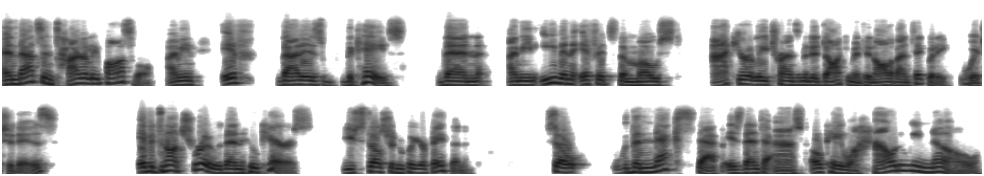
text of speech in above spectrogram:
And that's entirely possible. I mean, if that is the case, then I mean, even if it's the most accurately transmitted document in all of antiquity, which it is, if it's not true, then who cares? You still shouldn't put your faith in it. So the next step is then to ask, okay, well, how do we know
